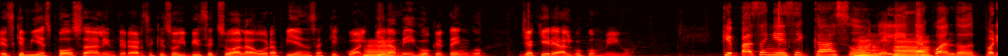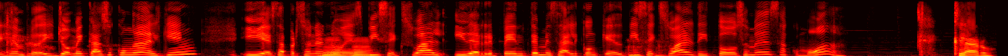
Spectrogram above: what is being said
es que mi esposa al enterarse que soy bisexual ahora piensa que cualquier ah. amigo que tengo ya quiere algo conmigo. ¿Qué pasa en ese caso, Nelita, cuando, por ejemplo, yo me caso con alguien y esa persona no es bisexual y de repente me sale con que es bisexual y todo se me desacomoda? Claro,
